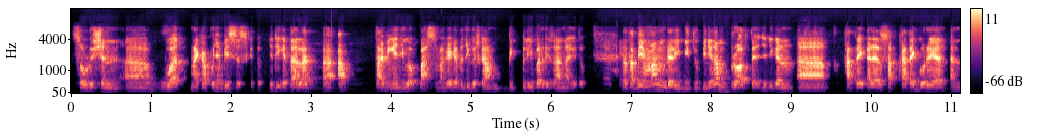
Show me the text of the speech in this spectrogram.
solution uh, buat mereka punya bisnis gitu. Jadi kita lihat uh, timingnya juga pas. Makanya kita juga sekarang big believer di sana gitu. Okay. nah tapi memang dari B2B ini kan broad ya. Jadi kan uh, kate ada sub kategori and,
